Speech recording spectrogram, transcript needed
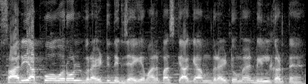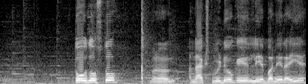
सारी आपको ओवरऑल वैरायटी दिख जाएगी। हमारे पास क्या क्या हम वैरायटियों में डील करते हैं। तो दोस्तों नेक्स्ट वीडियो के लिए बने रहिए।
